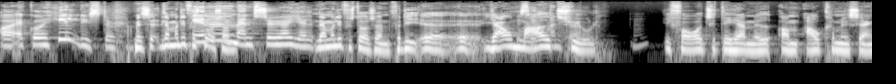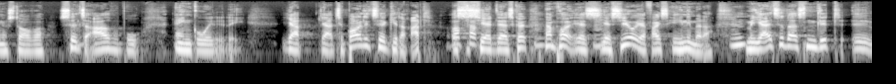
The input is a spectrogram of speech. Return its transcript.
og er gået helt i stykker. Men så, lad mig lige forstå inden sådan. man søger hjælp. Lad mig lige forstå sådan, fordi øh, øh, jeg er jo ikke meget i tvivl i forhold til det her med, om afkriminalisering af stoffer, selv til eget forbrug, er en god idé. Jeg, jeg er tilbøjelig til at give dig ret, og så Hvorfor? siger jeg, at det er skønt. Mm. Nej, prøv, jeg, jeg siger jo, at jeg er faktisk enig med dig, mm. men jeg har altid været sådan lidt, øh, øh,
